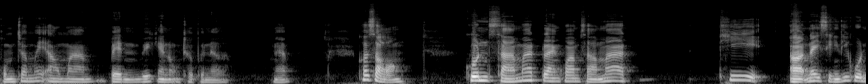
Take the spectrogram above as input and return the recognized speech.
ผมจะไม่เอามาเป็น weekend entrepreneur นะครับข้อ 2 คุณสามารถแปลงความสามารถที่ ในสิ่งที่คุณ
